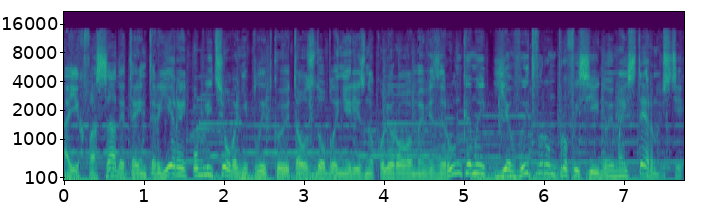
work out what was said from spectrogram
а їх фасади та інтер'єри, обліцьовані плиткою та оздоблені різнокольоровими візерунками, є витвором професійної майстерності.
